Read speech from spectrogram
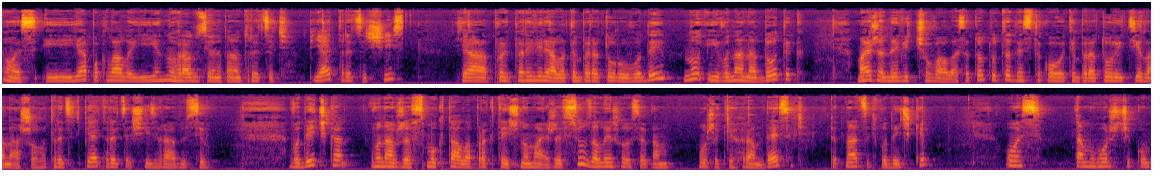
Ось, і я поклала її, ну, градусів, напевно, 35-36. Я перевіряла температуру води, ну і вона на дотик майже не відчувалася. Тобто це десь такого температури тіла нашого 35-36 градусів. Водичка, вона вже всмоктала практично майже всю, залишилося там, може, грам 10-15 водички. Ось там в горщику.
